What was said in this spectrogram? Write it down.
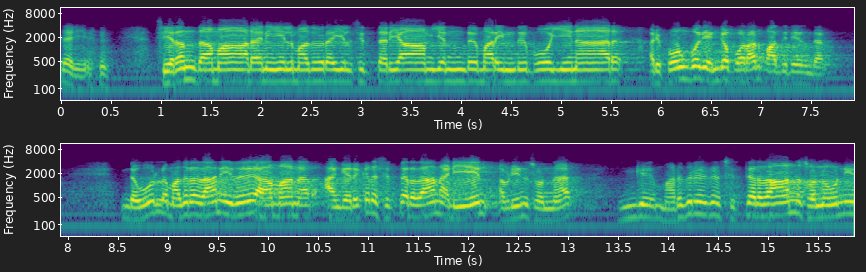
சரி சிறந்த மாடனியில் மதுரையில் சித்தரியாம் என்று மறைந்து போயினார். அப்படி போகும்போது எங்க போறான்னு பார்த்துட்டே இருந்தார். இந்த ஊர்ல மதுரை தானே இது? ஆமானார். அங்க இருக்கிற சித்தர் தான் அடியேன் அப்படின்னு சொன்னார். இங்க மருதுல இருக்கிற சித்தர் தான் சொன்ன உடனே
